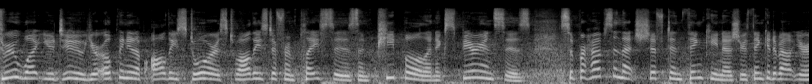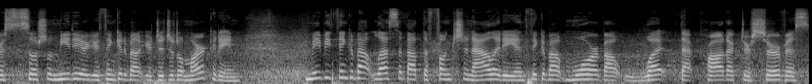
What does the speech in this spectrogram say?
through what you do, you're opening up all these doors to all these different places and people and experiences. So perhaps in that shift in thinking, as you're thinking about your social media, you're thinking about your digital marketing, maybe think about less about the functionality and think about more about what that product or service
